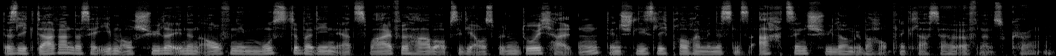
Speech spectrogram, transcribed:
Das liegt daran, dass er eben auch SchülerInnen aufnehmen musste, bei denen er Zweifel habe, ob sie die Ausbildung durchhalten. Denn schließlich braucht er mindestens 18 Schüler, um überhaupt eine Klasse eröffnen zu können.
